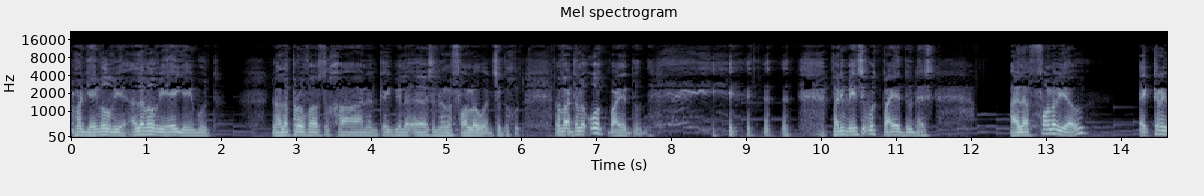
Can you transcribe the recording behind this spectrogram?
Want jy wil weer, hulle wil weer jy moet na hulle profiles toe gaan en kyk wie hulle is en hulle follow en sulke goed. En wat hulle ook baie doen. wat die mense ook baie doen is hulle follow jou. Ek kry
